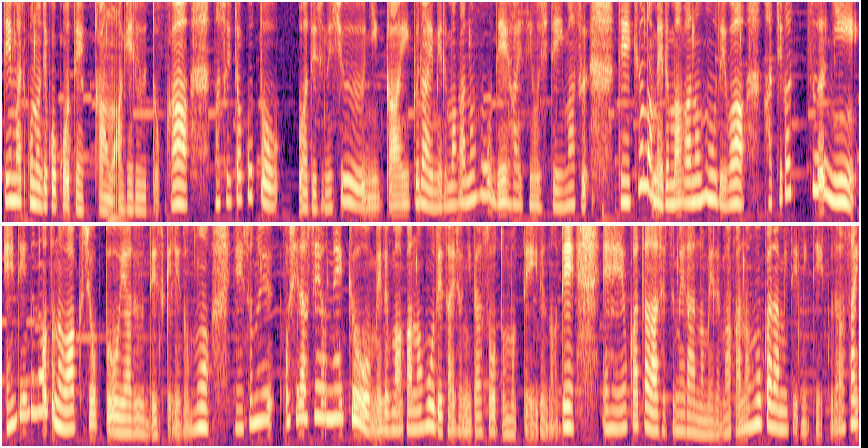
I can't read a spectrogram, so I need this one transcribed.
で、まあ、この自己肯定感を上げるとか、まあ、そういったことはですね、週2回くらいメルマガの方で配信をしています。で、今日のメルマガの方では、8月にエンディングノートのワークショップをやるんですけれども、えー、そのお知らせをね、今日メルマガの方で最初に出そうと思っているので、えー、よかったら説明欄のメルマガの方から見てみてください。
